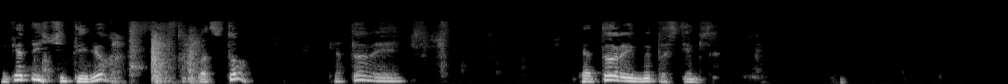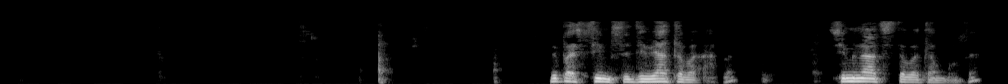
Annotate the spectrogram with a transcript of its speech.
Так это из четырех постов, которые, которые мы постимся. Мы постимся 9 ава, 17 Тамуза,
